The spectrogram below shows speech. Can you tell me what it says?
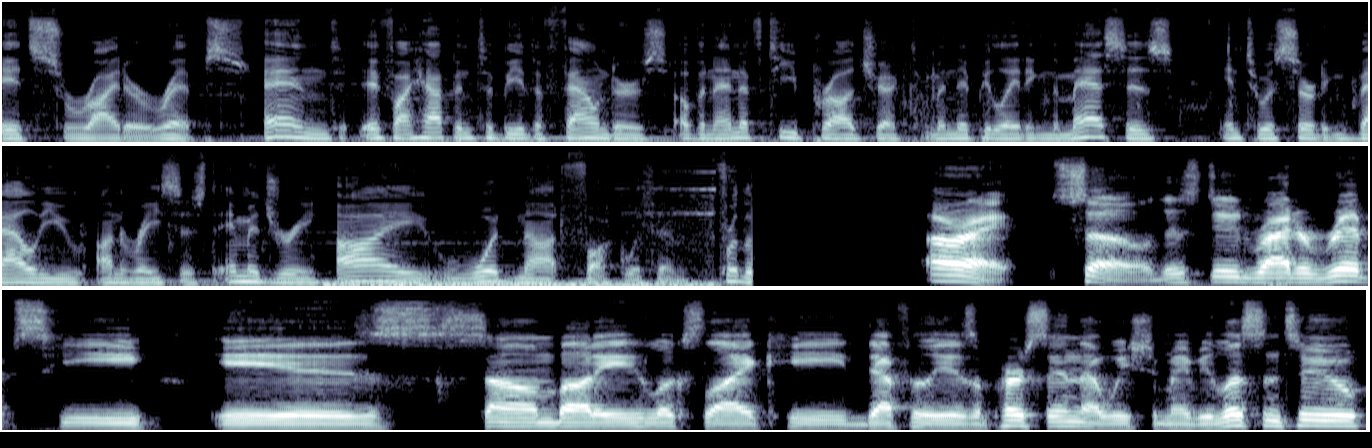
it's Ryder Ripps. And if I happen to be the founders of an NFT project manipulating the masses into asserting value on racist imagery, I would not fuck with him. For the All right. So this dude Ryder Ripps, he is somebody looks like he definitely is a person that we should maybe listen to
